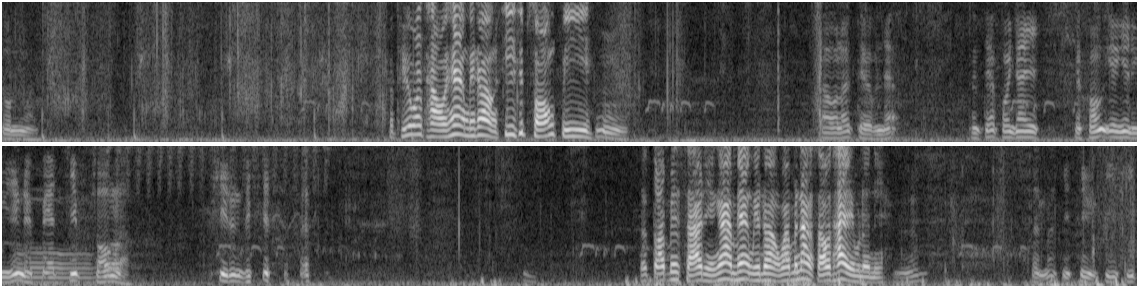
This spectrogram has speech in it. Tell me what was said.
ต้นมันก็ถือว่าเฒ่าแห้งพี่น้องสี่สิบสองปีอืมเท่าแล้วเติมเนี่ยตั้งแต่พ่อใหญ่เจ้าของเองอย่างนี้ยังได้แปดสิบสองล่ะที่นึงที่แล้วตอนเป็นสาวเนี่ยงามแห้งพี่น้องว่ามานั่งเสาไทยหมดเลยนี่เออแต่มันจะซื้อสี่สิบ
